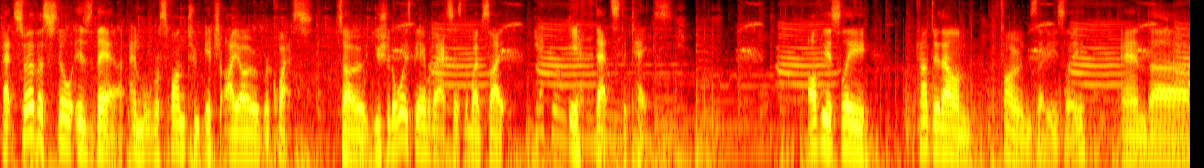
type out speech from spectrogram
that server still is there and will respond to itch.io requests. So you should always be able to access the website if that's the case. Obviously, you can't do that on phones that easily, and uh,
